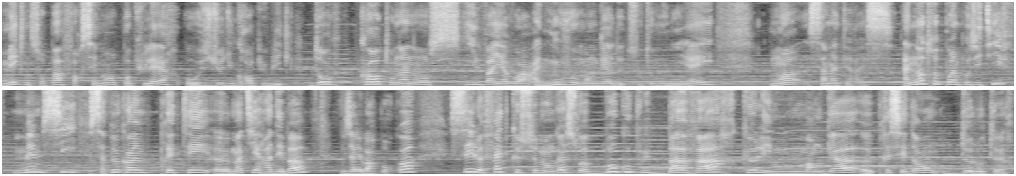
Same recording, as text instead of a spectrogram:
mais qui ne sont pas forcément populaires aux yeux du grand public. Donc quand on annonce il va y avoir un nouveau manga de Tsutomu Nihei, moi ça m'intéresse. Un autre point positif, même si ça peut quand même prêter euh, matière à débat, vous allez voir pourquoi, c'est le fait que ce manga soit beaucoup plus bavard que les mangas euh, précédents de l'auteur.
